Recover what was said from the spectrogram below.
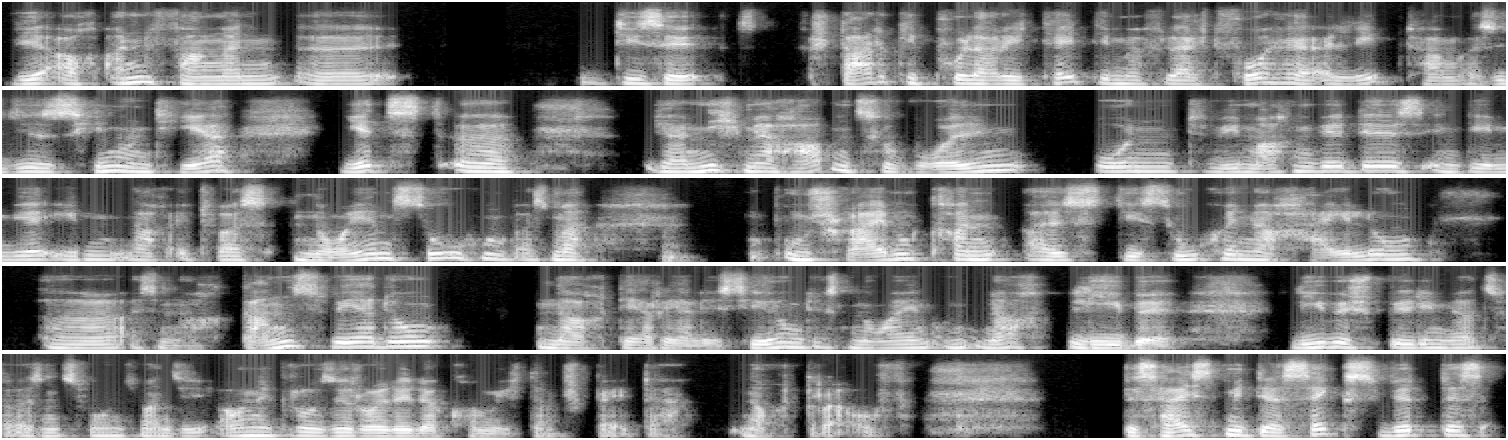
wir auch anfangen, äh, diese starke Polarität, die wir vielleicht vorher erlebt haben, also dieses Hin und Her, jetzt äh, ja nicht mehr haben zu wollen. Und wie machen wir das? Indem wir eben nach etwas Neuem suchen, was man umschreiben kann als die Suche nach Heilung, äh, also nach Ganzwerdung, nach der Realisierung des Neuen und nach Liebe. Liebe spielt im Jahr 2022 auch eine große Rolle, da komme ich dann später noch drauf. Das heißt, mit der Sex wird es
